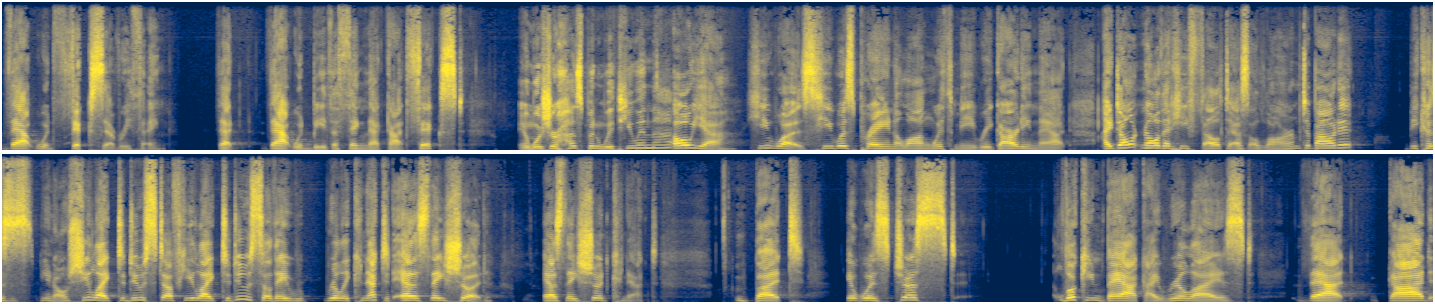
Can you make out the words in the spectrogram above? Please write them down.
that would fix everything. That that would be the thing that got fixed. And was your husband with you in that? Oh yeah, he was. He was praying along with me regarding that. I don't know that he felt as alarmed about it because, you know, she liked to do stuff he liked to do, so they really connected as they should. As they should connect but it was just looking back, I realized that God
